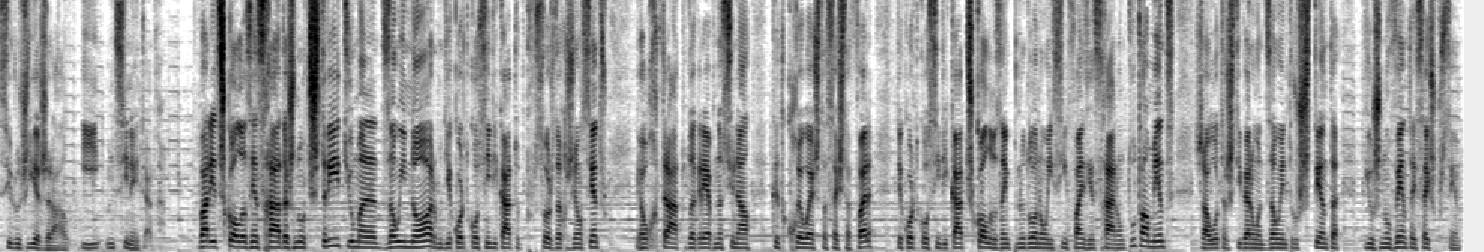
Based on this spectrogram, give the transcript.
cirurgia geral e medicina interna. Várias escolas encerradas no distrito e uma adesão enorme, de acordo com o Sindicato de Professores da Região Centro, é o retrato da greve nacional que decorreu esta sexta-feira. De acordo com o sindicato, escolas em Penedona ou em Sinfãs encerraram totalmente, já outras tiveram adesão entre os 70% e os 96%.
